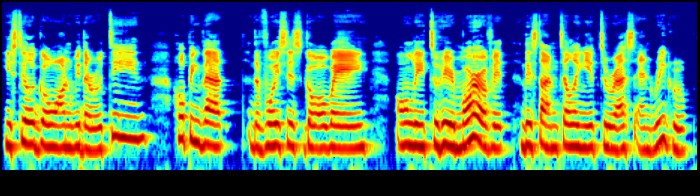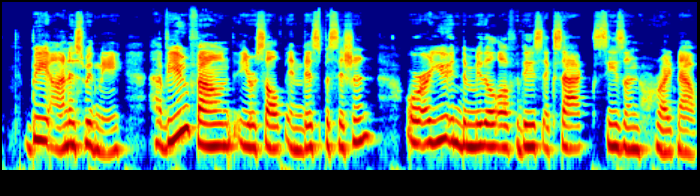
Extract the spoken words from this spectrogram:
You still go on with the routine, hoping that the voices go away, only to hear more of it, this time telling you to rest and regroup. Be honest with me. Have you found yourself in this position? Or are you in the middle of this exact season right now?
